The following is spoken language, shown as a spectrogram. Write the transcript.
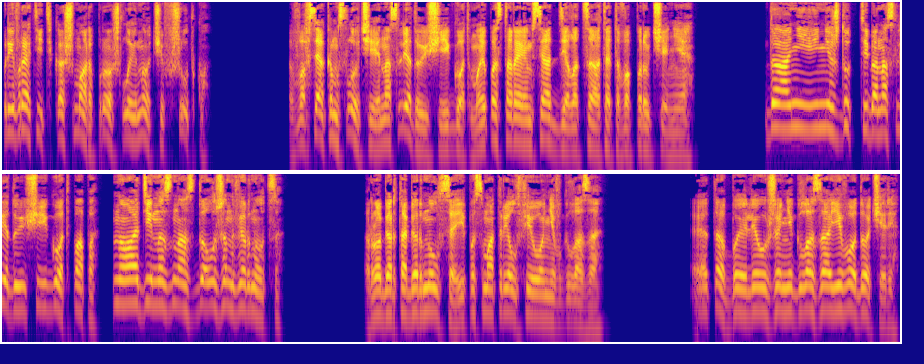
превратить кошмар прошлой ночи в шутку. Во всяком случае, на следующий год мы постараемся отделаться от этого поручения. Да, они и не ждут тебя на следующий год, папа, но один из нас должен вернуться. Роберт обернулся и посмотрел Фионе в глаза. Это были уже не глаза его дочери.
